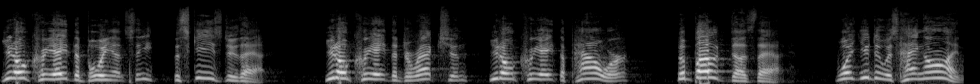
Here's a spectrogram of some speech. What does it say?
You don't create the buoyancy, the skis do that. You don't create the direction, you don't create the power. The boat does that. What you do is hang on.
